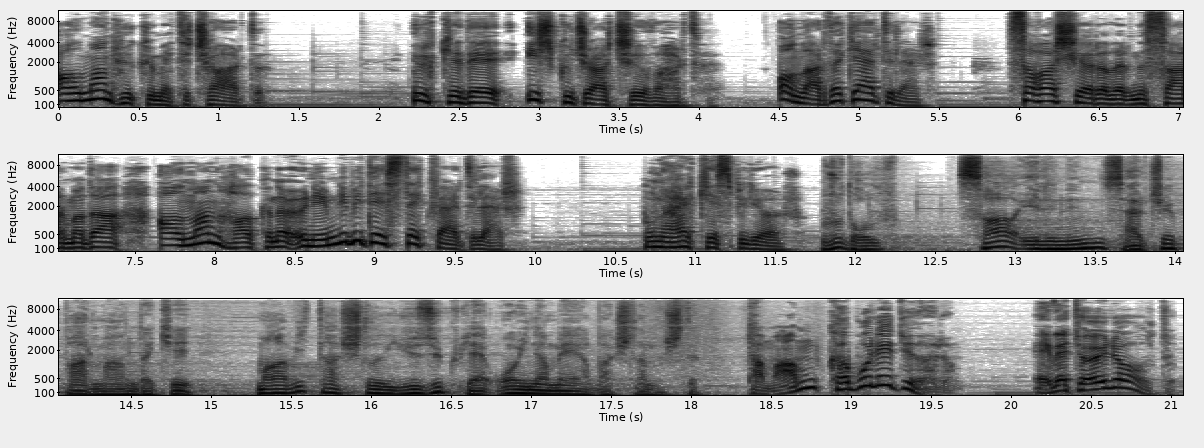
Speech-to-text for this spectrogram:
Alman hükümeti çağırdı. Ülkede iş gücü açığı vardı. Onlar da geldiler. Savaş yaralarını sarmada Alman halkına önemli bir destek verdiler. Bunu herkes biliyor. Rudolf sağ elinin serçe parmağındaki mavi taşlı yüzükle oynamaya başlamıştı. Tamam kabul ediyorum. Evet öyle oldu.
